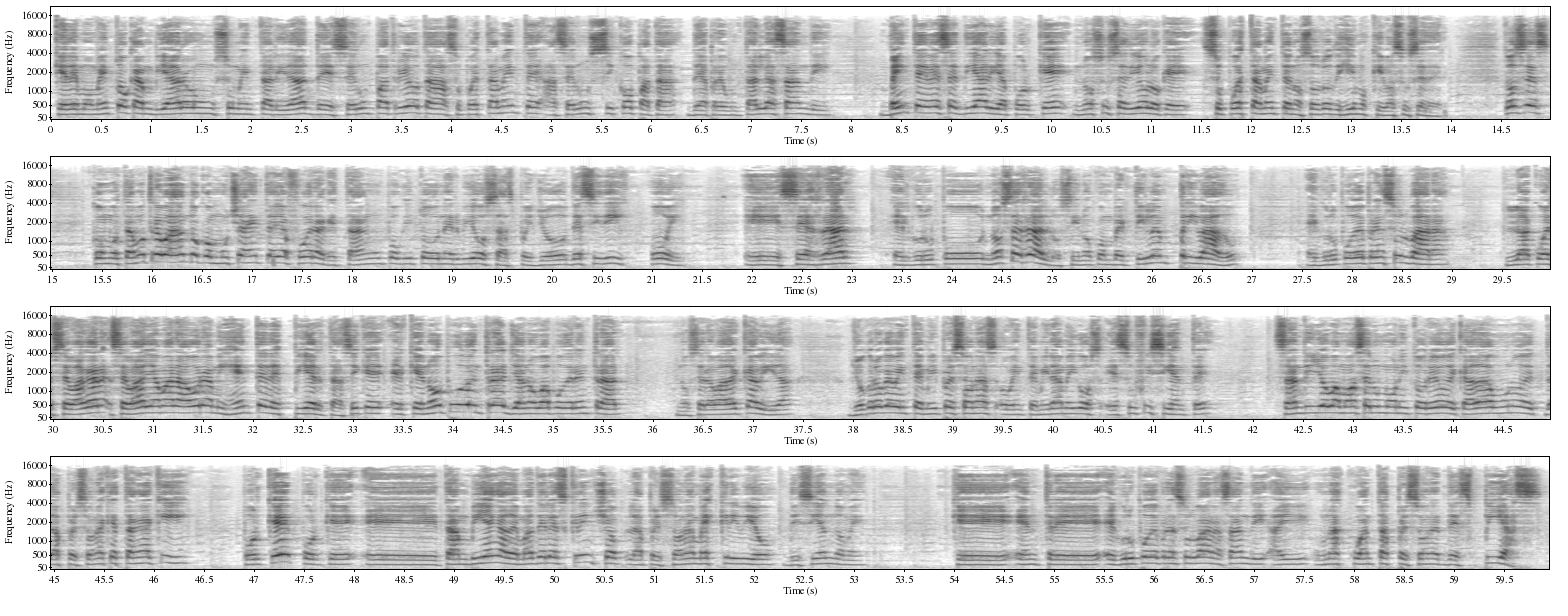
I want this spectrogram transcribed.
que de momento cambiaron su mentalidad de ser un patriota supuestamente a ser un psicópata, de a preguntarle a Sandy 20 veces diaria por qué no sucedió lo que supuestamente nosotros dijimos que iba a suceder. Entonces, como estamos trabajando con mucha gente allá afuera que están un poquito nerviosas, pues yo decidí hoy eh, cerrar el grupo, no cerrarlo, sino convertirlo en privado, el grupo de prensa urbana, la cual se va, a, llamar ahora Mi Gente Despierta. Así que el que no pudo entrar ya no va a poder entrar, no se le va a dar cabida. Yo creo que 20 mil personas o 20 mil amigos es suficiente. Sandy y yo vamos a hacer un monitoreo de cada uno de las personas que están aquí. ¿Por qué? Porque eh, también, además del screenshot, la persona me escribió diciéndome que entre el grupo de prensa urbana, Sandy, hay unas cuantas personas de espías.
